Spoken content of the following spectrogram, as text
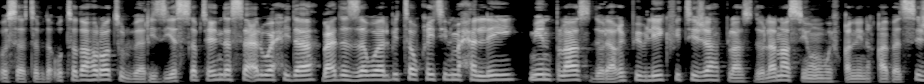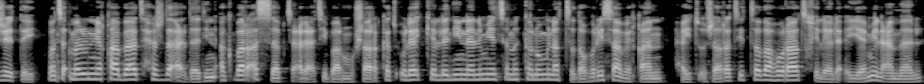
وستبدأ التظاهرات الباريسية السبت عند الساعة الواحدة بعد الزوال بالتوقيت المحلي من Place de la République في اتجاه Place de la Nation وفقا لنقابات ال CGT. وتأمل النقابات حشد أعداد أكبر السبت على اعتبار مشاركة أولئك الذين لم يتمكنوا من التظاهر سابقا حيث جرت التظاهرات خلال أيام العمل.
